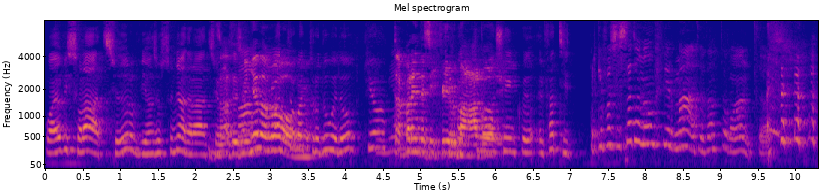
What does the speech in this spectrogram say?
Io ho visto Lazio, dove l'ho visto? La sono sognata Lazio. La sei sognata proprio. 4-4-2 doppio. Tra parentesi, firmato. 4-5. Infatti Perché fosse stato non firmato, tanto quanto.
